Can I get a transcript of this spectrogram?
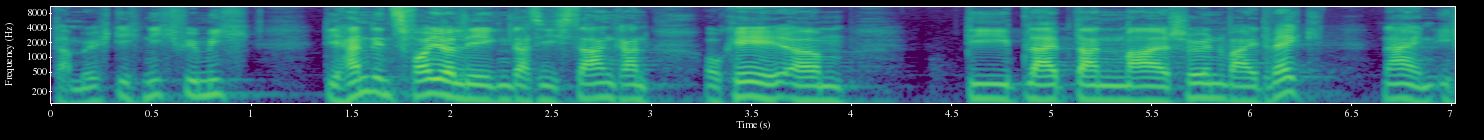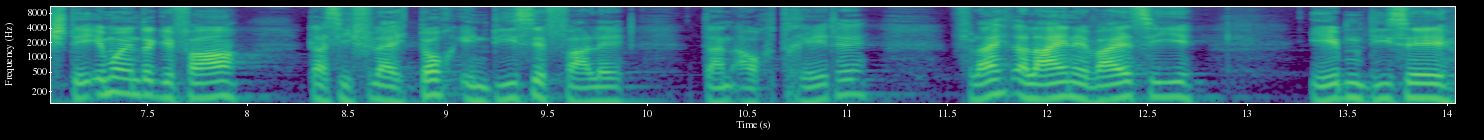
Da möchte ich nicht für mich die Hand ins Feuer legen, dass ich sagen kann, okay, ähm, die bleibt dann mal schön weit weg. Nein, ich stehe immer in der Gefahr, dass ich vielleicht doch in diese Falle dann auch trete. Vielleicht alleine, weil sie eben diese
